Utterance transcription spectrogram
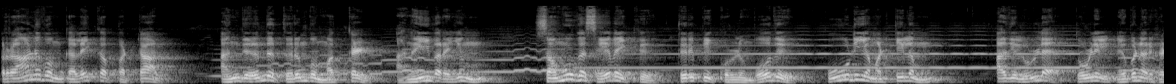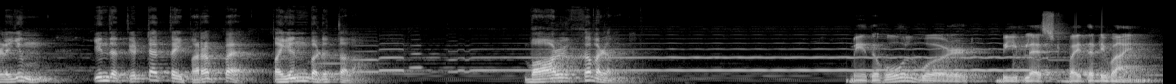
இராணுவம் கலைக்கப்பட்டால் அங்கிருந்து திரும்பும் மக்கள் அனைவரையும் சமூக சேவைக்கு திருப்பிக் கொள்ளும்போது கூடிய மட்டிலும் அதில் உள்ள தொழில் நிபுணர்களையும் இந்த திட்டத்தை பரப்ப பயன்படுத்தலாம். வாழ்க வளமுடன். May the whole world be blessed by the divine.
